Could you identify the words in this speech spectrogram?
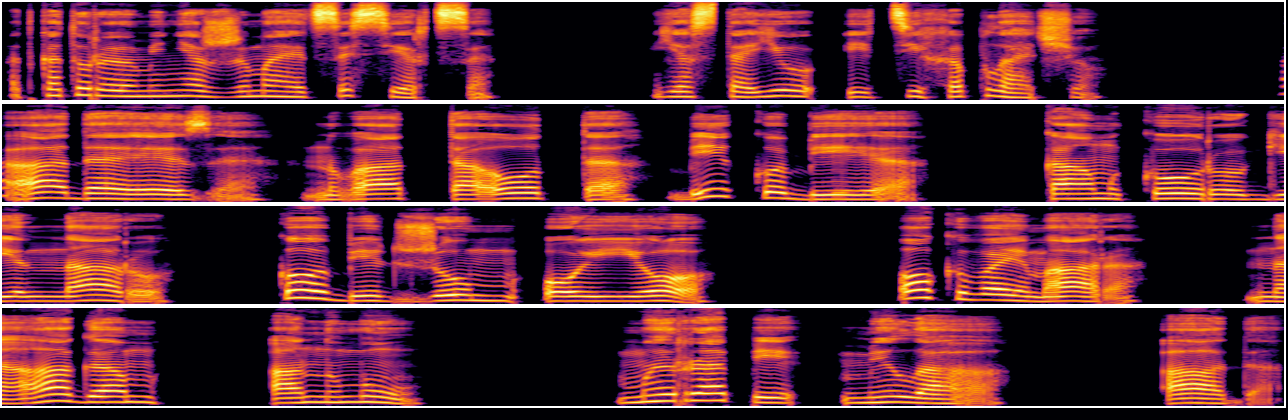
от которой у меня сжимается сердце. Я стою и тихо плачу. Адаэзе, нватаота, бикобия, камкуру гинару, кобиджум ойо, окваймара, наагам анму, мырапи мила. Ада,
